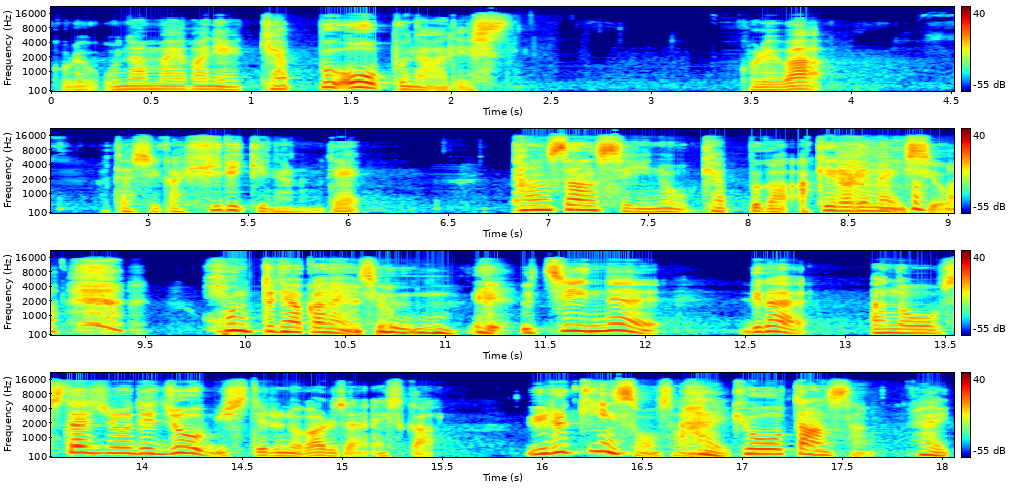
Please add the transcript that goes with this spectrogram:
これお名前がねキャップオープナーです。これは私が非力なので炭酸水のキャップが開けられないんですよ。本当に開かないんですよ。でうちねがあのスタジオで常備してるのがあるじゃないですかウィルキンソンさんはい。の強炭酸、はい、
